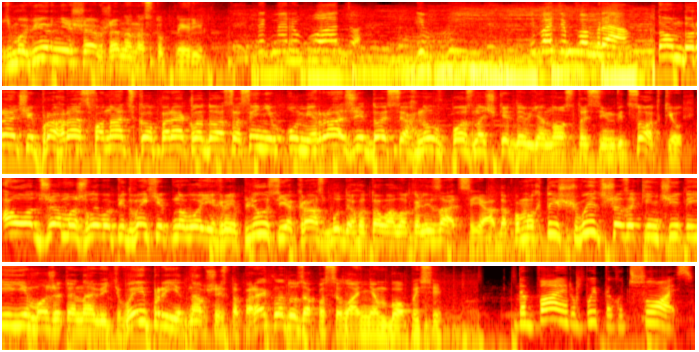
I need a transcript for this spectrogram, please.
Ймовірніше, вже на наступний рік. Так на роботу і, і потім помрем. Там, до речі, прогрес фанатського перекладу асасинів у Міражі досягнув позначки 97%. А отже, можливо, під вихід нової гри плюс якраз буде готова локалізація. А допомогти швидше закінчити її можете навіть ви, приєднавшись до перекладу за посиланням в описі. Давай робити хоч щось.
